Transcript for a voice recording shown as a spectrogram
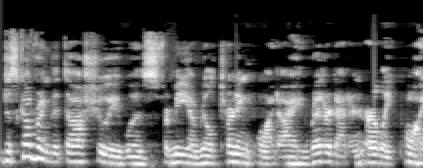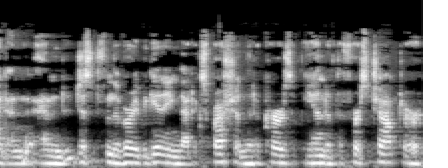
discovering that Daxue was for me a real turning point. I read it at an early point, and, and just from the very beginning, that expression that occurs at the end of the first chapter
